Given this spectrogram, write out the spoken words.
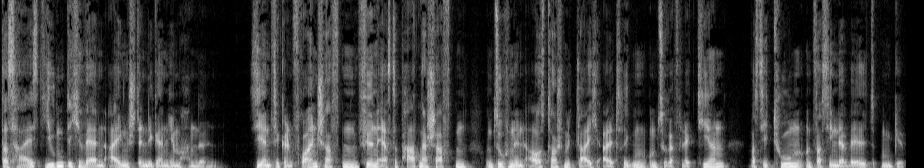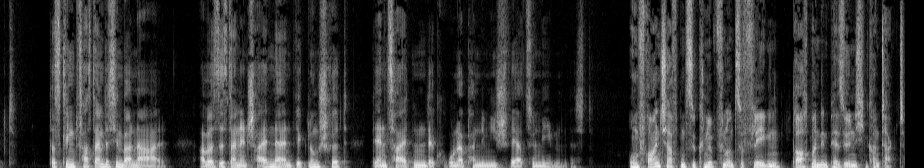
Das heißt, Jugendliche werden eigenständiger in ihrem Handeln. Sie entwickeln Freundschaften, führen erste Partnerschaften und suchen den Austausch mit Gleichaltrigen, um zu reflektieren, was sie tun und was sie in der Welt umgibt. Das klingt fast ein bisschen banal, aber es ist ein entscheidender Entwicklungsschritt, der in Zeiten der Corona-Pandemie schwer zu nehmen ist. Um Freundschaften zu knüpfen und zu pflegen, braucht man den persönlichen Kontakt.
